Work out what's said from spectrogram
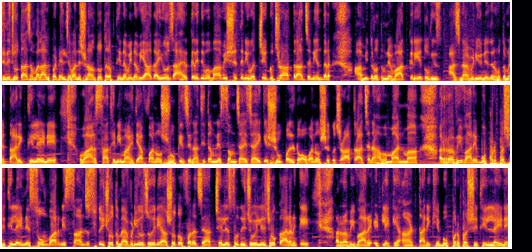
જેને જોતા જમલાલ પટેલ જેવા નિષ્ણાંતો તરફથી નવી નવી આગાહીઓ જાહેર કરી દેવામાં આવી છે. તેની વચ્ચે ગુજરાત રાજ્યની અંદર. આ મિત્રો, તમને વાત કરીએ તો આજના વિડીયોની અંદર હું તમને તારીખથી લઈને વાર સાથેની માહિતી આપવાનો છું કે જેનાથી તમને સમજાઈ જાય કે શું પલટો આવવાનો છે ગુજરાત રાજ્યના હવામાનમાં. રવિવારે બપોર પછીથી લઈને સોમવારની સાંજ સુધી જો તમે આ વીડિયો જોઈ રહ્યા છો તો ફરજિયાત છેલ્લે સુધી જોઈ લેજો, કારણ કે રવિવાર એટલે કે આઠ તારીખે બપોર પછીથી લઈને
